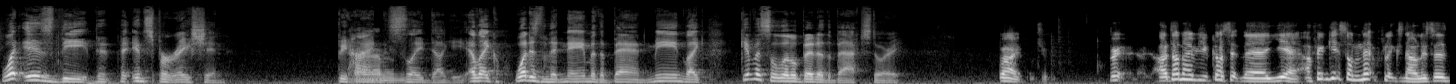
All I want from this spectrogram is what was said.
what is the the, the inspiration behind um, Slay Duggee? And like, what does the name of the band mean? Like, give us a little bit of the backstory. Right. I don't know if you've got it there yet. I think it's on Netflix now. There's a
